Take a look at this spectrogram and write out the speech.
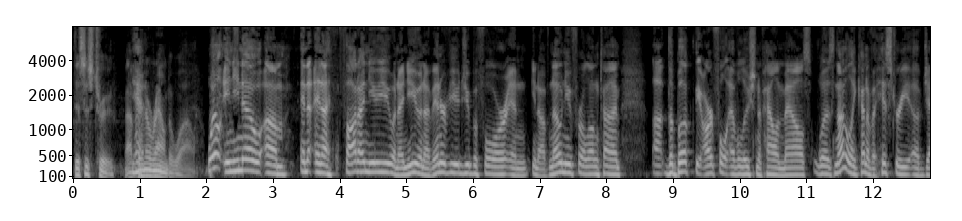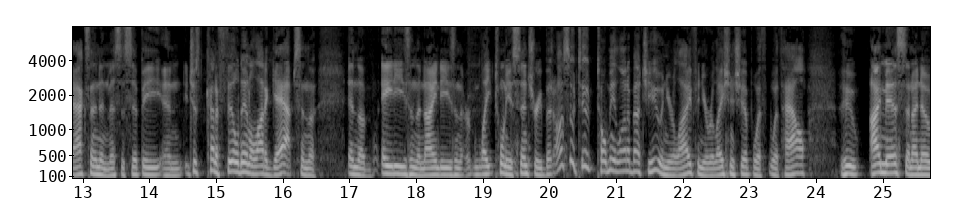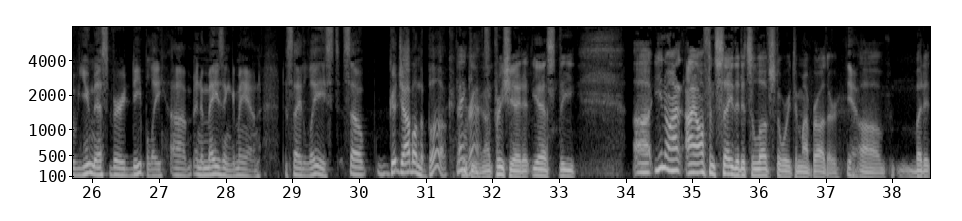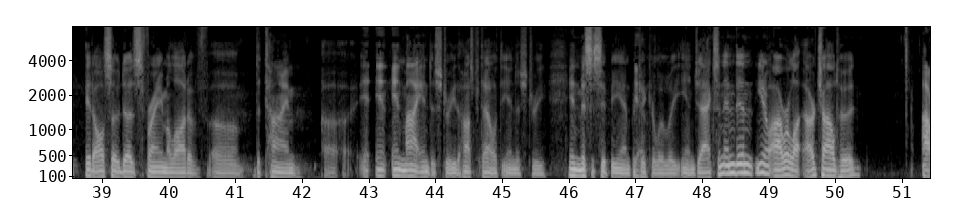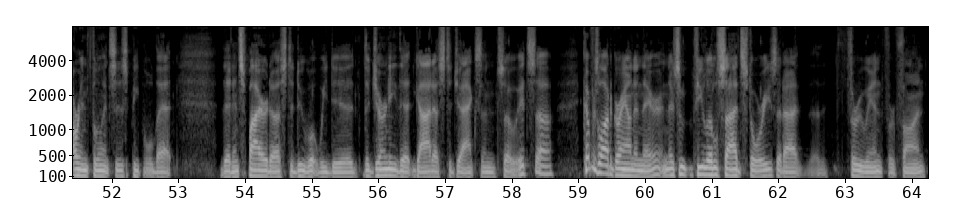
This is true. I've Yeah. been around a while. Well, and you know, um, and and I thought I knew you, and I knew you, and I've interviewed you before, and you know, I've known you for a long time. Uh, the book, "The Artful Evolution of Hal and Mal's," was not only kind of a history of Jackson and Mississippi, and it just kind of filled in a lot of gaps in the in the 80s and the 90s and the late 20th century, but also too told me a lot about you and your life and your relationship with with Hal, who I miss and I know you miss very deeply. Um, an amazing man, to say the least. So, good job on the book. Thank Congrats. you. I appreciate it. Yes, the uh, you know I, I often say that it's a love story to my brother. Yeah. Uh, but it it also does frame a lot of uh, the time. Uh, in, in my industry, the hospitality industry in Mississippi, and particularly in Jackson, and then you know our our childhood, our influences, people that that inspired us to do what we did, the journey that got us to Jackson. So it's uh, it covers a lot of ground in there, and there's some few little side stories that I uh, threw in for fun.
